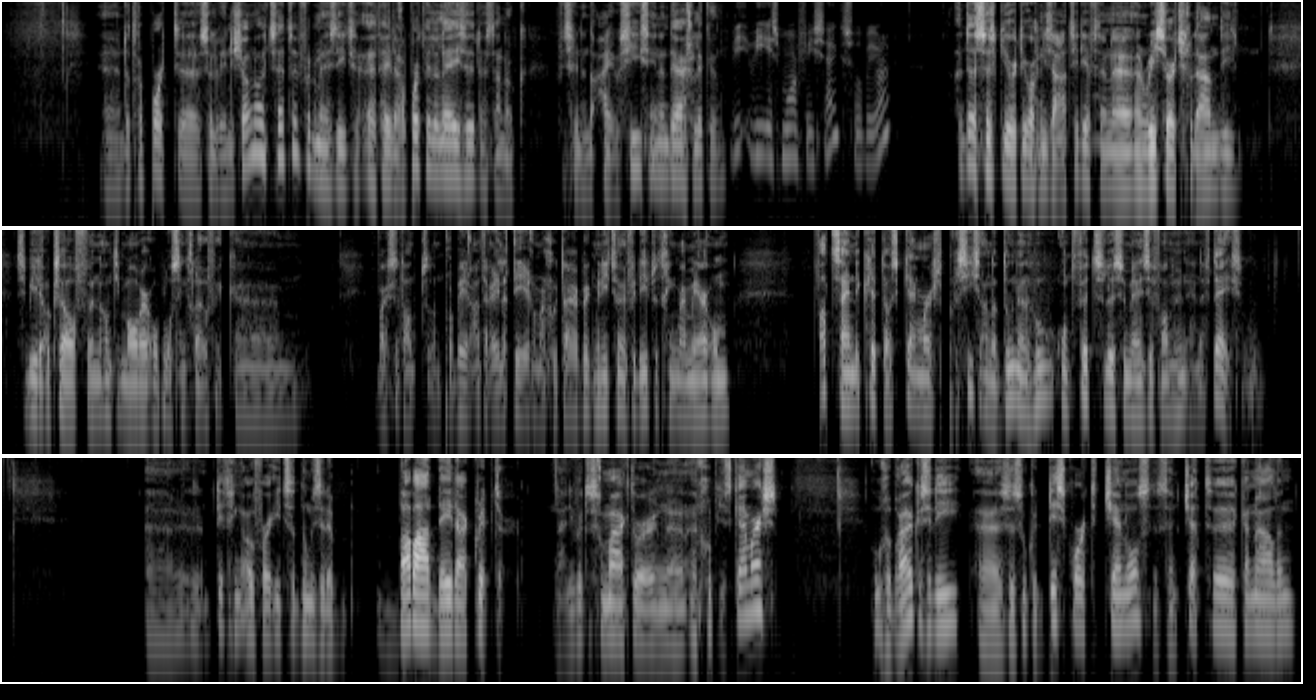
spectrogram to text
Eh, dat rapport eh, zullen we in de show notes zetten voor de mensen die het, het hele rapport willen lezen. Daar staan ook verschillende IOC's in en dergelijke. Wie, wie is Morphisec? Sorry hoor. Dat is een security organisatie. Die heeft een, eh, een research gedaan. Die, ze bieden ook zelf een anti-malware oplossing, geloof ik. ehm, waar ze dan proberen aan te relateren. Maar goed, daar heb ik me niet zo in verdiept. Het ging maar meer om... Wat zijn de crypto scammers precies aan het doen en hoe ontfutselen ze mensen van hun NFT's? Eh, dit ging over iets dat noemen ze de Baba Data Cryptor. Nou, die wordt dus gemaakt door een, eh, een groepje scammers. Hoe gebruiken ze die? Ze zoeken Discord channels, dat zijn chatkanalen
